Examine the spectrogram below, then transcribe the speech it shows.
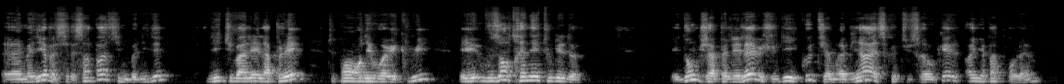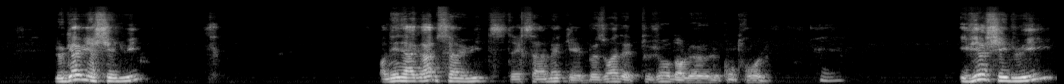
elle m'a dit, ah ben, c'est sympa, c'est une bonne idée. Je dis, tu vas aller l'appeler, tu prends rendez-vous avec lui et vous entraînez tous les deux. Et donc, j'appelle l'élève et je lui dis, écoute, j'aimerais bien, est-ce que tu serais OK? Ah, Il n'y a pas de problème. Le gars vient chez lui. En énéagramme, c'est un 8, c'est-à-dire que c'est un mec qui a besoin d'être toujours dans le, contrôle. Mmh. Il vient chez lui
